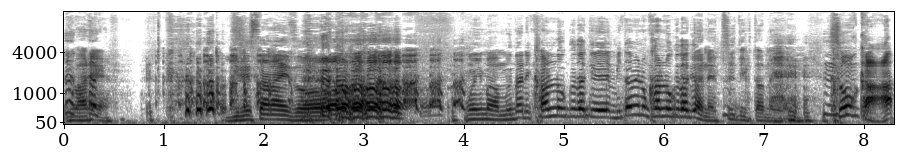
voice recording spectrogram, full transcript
言われ 許さないぞ。もう今無駄に貫禄だけ見た目の貫禄だけはねついてきたんだけそうか？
